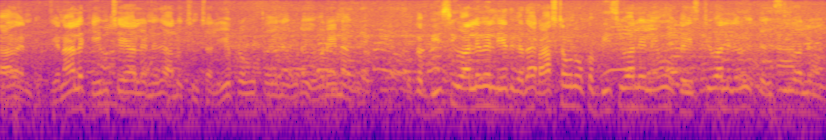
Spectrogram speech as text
కాదండి. జనాలకు ఏం చేయాలనేది ఆలోచించాలి. ఏ ప్రభుత్వం అయినా కూడా ఎవరైనా కూడా. ఒక బీసీ వాళ్ళమే లేదు కదా. రాష్ట్రంలో ఒక బీసీ వాళ్ళే లేవు ఒక ఎస్టీ వాళ్ళే లేవు ఒక ఎస్సీ వాళ్ళే లేవు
